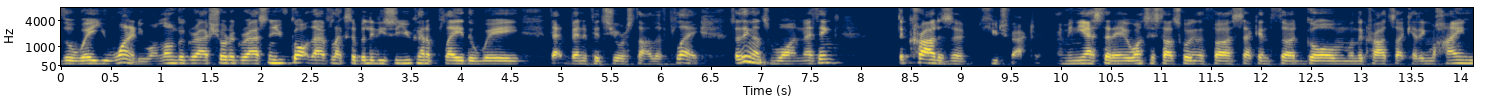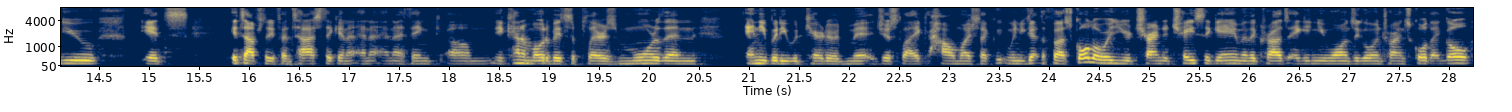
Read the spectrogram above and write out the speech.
the way you want it. You want longer grass shorter grass and you've got that flexibility so you kind of play the way that benefits your style of play. So i think that's one. I think the crowd is a huge factor. I mean, yesterday, once they start scoring the first, second, third goal, and when the crowd start getting behind you, it's it's absolutely fantastic, and and and I think um, it kind of motivates the players more than anybody would care to admit. Just like how much, like when you get the first goal, or when you're trying to chase a game and the crowd's egging you on to go and try and score that goal,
